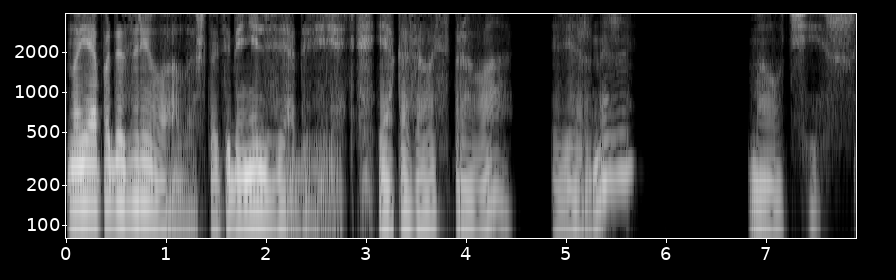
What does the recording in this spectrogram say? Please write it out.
Но я подозревала, что тебе нельзя доверять, и оказалась права, верно же? Молчишь,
